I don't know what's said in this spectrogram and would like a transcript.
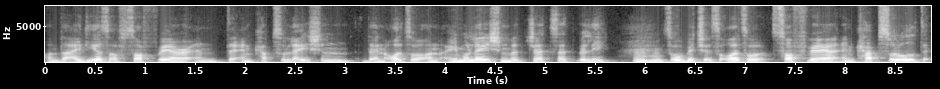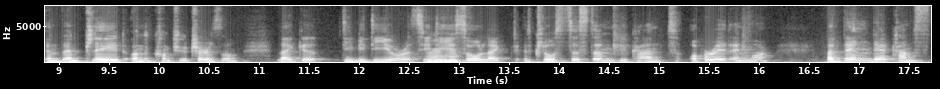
on the ideas of software and the encapsulation, then also on emulation with Jet Set Willy. Mm-hmm. So which is also software encapsulated and then played on the computer. So like a DVD or a CD, mm-hmm. so like a closed system, you can't operate anymore. But then there comes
